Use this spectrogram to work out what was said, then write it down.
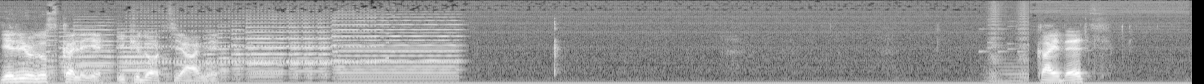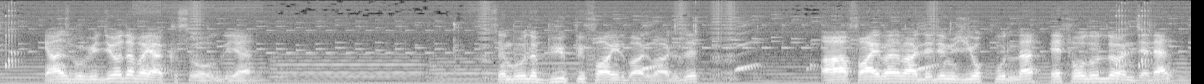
Geliyoruz kaleye. 2-4 yani. Kaydet. Yalnız bu video da bayağı kısa oldu ya. Sen burada büyük bir firebar vardı. Aa firebar var dedim yok burada. Hep olurdu önceden.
